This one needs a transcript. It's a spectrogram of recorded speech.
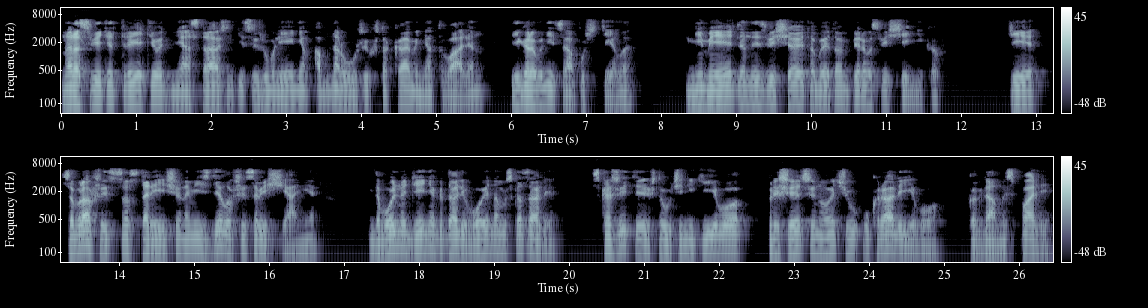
На рассвете третьего дня стражники с изумлением, обнаружив, что камень отвален и гробница опустела, немедленно извещают об этом первосвященников. Те, собравшись со старейшинами и сделавши совещание, довольно денег дали воинам и сказали, «Скажите, что ученики его, пришедшие ночью, украли его, когда мы спали.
